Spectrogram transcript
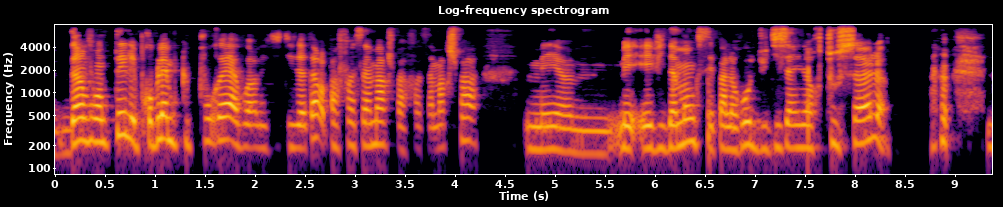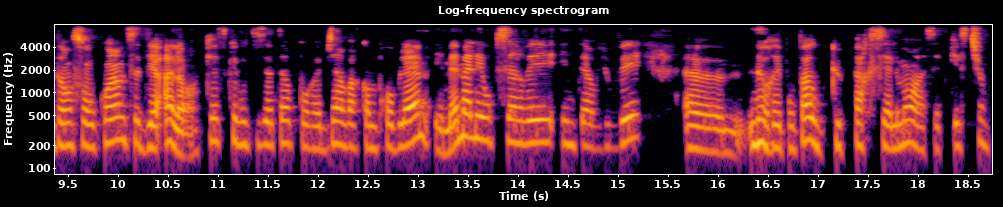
d'inventer les problèmes que pourraient avoir les utilisateurs. Parfois ça marche, parfois ça marche pas. Mais, euh, mais évidemment que c'est pas le rôle du designer tout seul dans son coin de se dire alors qu'est-ce que l'utilisateur pourrait bien avoir comme problème? Et même aller observer, interviewer euh, ne répond pas ou que partiellement à cette question.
